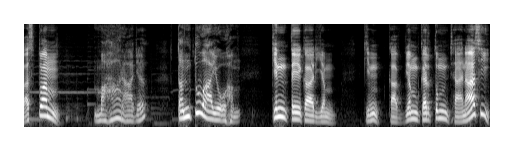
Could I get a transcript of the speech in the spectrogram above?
कस्त्वं महाराज तन्तुवायोऽहं किं ते कार्यं? किं काव्यं कर्तुं जानासि?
